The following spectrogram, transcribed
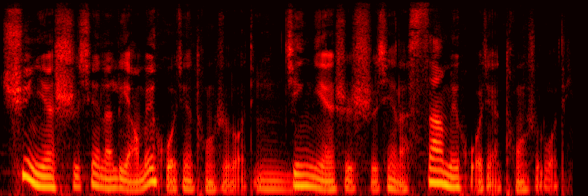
去年实现了两枚火箭同时落地，今年是实现了三枚火箭同时落地，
